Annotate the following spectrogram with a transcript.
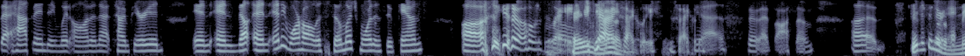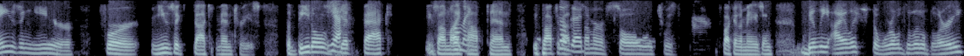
that happened and went on in that time period, and and and Andy Warhol is so much more than soup cans. Uh, you know, so, Right. Amen. Yeah, exactly. Exactly. Yes, so that's awesome. Um, It's been an A- amazing year for music documentaries. The Beatles Yeah. Get Back is on my, Oh, my- top ten. We talked So about good. Summer of Soul, which was fucking amazing. Billie Eilish, The World's a Little Blurry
